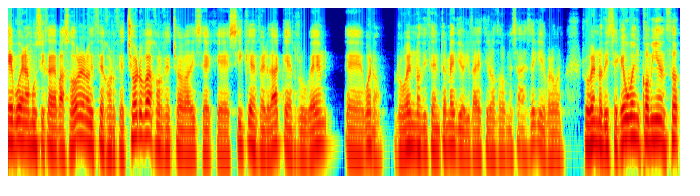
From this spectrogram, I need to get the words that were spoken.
Qué buena música de paso doble, nos dice Jorge Chorba. Jorge Chorba dice que sí que es verdad que Rubén, eh, bueno, Rubén nos dice entre medio, iba a decir los dos mensajes seguidos, pero bueno, Rubén nos dice qué buen comienzo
